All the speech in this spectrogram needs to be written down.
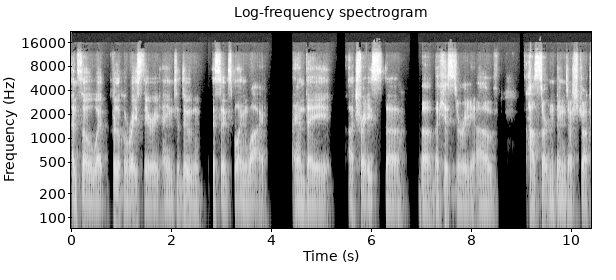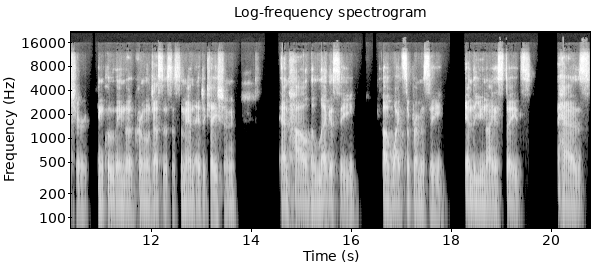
And so what critical race theory aimed to do is to explain why. And they uh, trace the the, the history of how certain things are structured, including the criminal justice system and education, and how the legacy of white supremacy in the United States has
